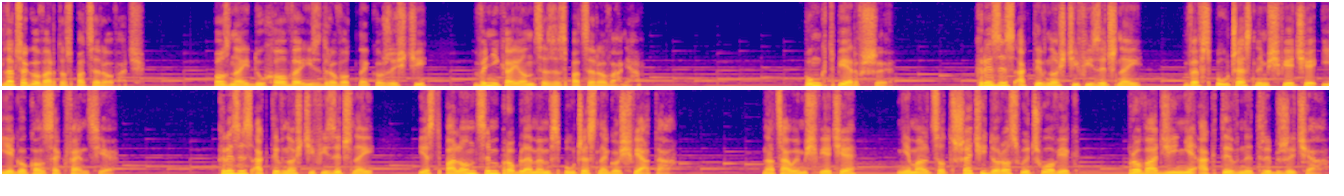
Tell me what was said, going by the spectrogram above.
Dlaczego warto spacerować? Poznaj duchowe i zdrowotne korzyści wynikające ze spacerowania. Punkt pierwszy. Kryzys aktywności fizycznej we współczesnym świecie i jego konsekwencje. Kryzys aktywności fizycznej jest palącym problemem współczesnego świata. Na całym świecie niemal co trzeci dorosły człowiek prowadzi nieaktywny tryb życia.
